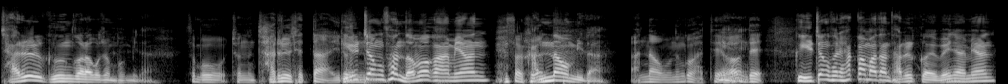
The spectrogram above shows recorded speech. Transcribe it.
잘을 그은 거라고 좀 봅니다. 그래서 뭐 저는 잘을 됐다 이런 일정선 넘어가면 해석은 안 안, 나옵니다. 나오는 것 같아요. 예. 근데 그 일정선이 학과마다 다를 거예요. 왜냐하면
